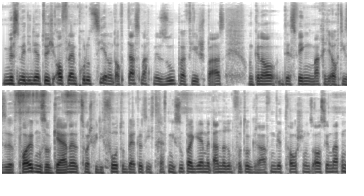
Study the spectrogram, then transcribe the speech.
müssen wir die natürlich offline produzieren und auch das macht mir super viel Spaß und genau deswegen mache ich auch diese Folgen so gerne, zum Beispiel die Fotobattles. Ich treffe mich super gerne mit anderen Fotografen, wir tauschen uns aus, wir machen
